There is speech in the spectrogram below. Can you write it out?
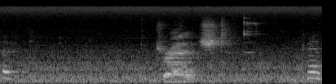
pick. Drenched. Good.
